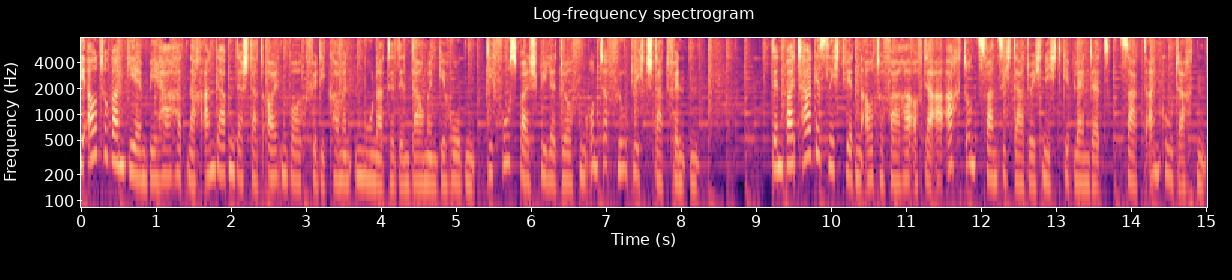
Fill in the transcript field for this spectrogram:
Die Autobahn GmbH hat nach Angaben der Stadt Oldenburg für die kommenden Monate den Daumen gehoben. Die Fußballspiele dürfen unter Flutlicht stattfinden. Denn bei Tageslicht werden Autofahrer auf der A28 dadurch nicht geblendet, sagt ein Gutachten.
